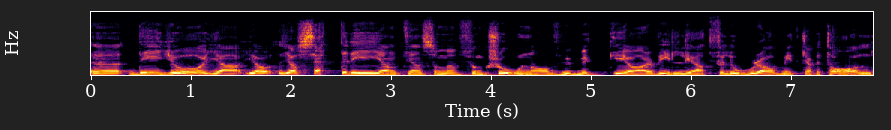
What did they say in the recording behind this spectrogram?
eh, det gör jag. jag. Jag sätter det egentligen som en funktion av hur mycket jag är villig att förlora av mitt kapital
